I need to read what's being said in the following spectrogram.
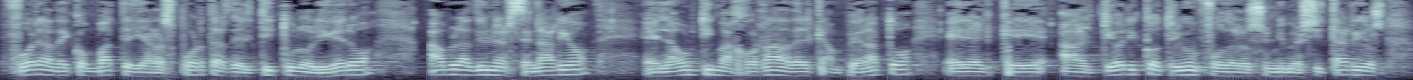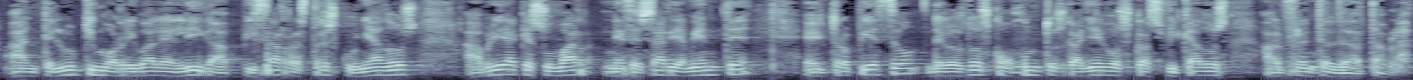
fuera de combate y a las puertas del título liguero, habla de un escenario en la última jornada del campeonato en el que al teórico triunfo de los universitarios ante el último rival en liga, Pizarras Tres Cuñados, habría que sumar necesariamente el tropiezo de los dos conjuntos gallegos clasificados al frente de la tabla.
